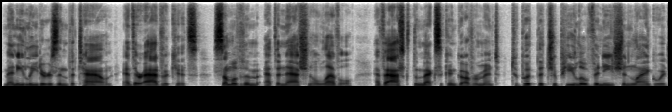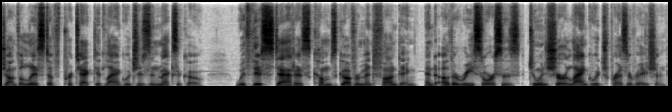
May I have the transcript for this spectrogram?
Many leaders in the town and their advocates, some of them at the national level, have asked the Mexican government to put the Chipilo Venetian language on the list of protected languages in Mexico. With this status comes government funding and other resources to ensure language preservation.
